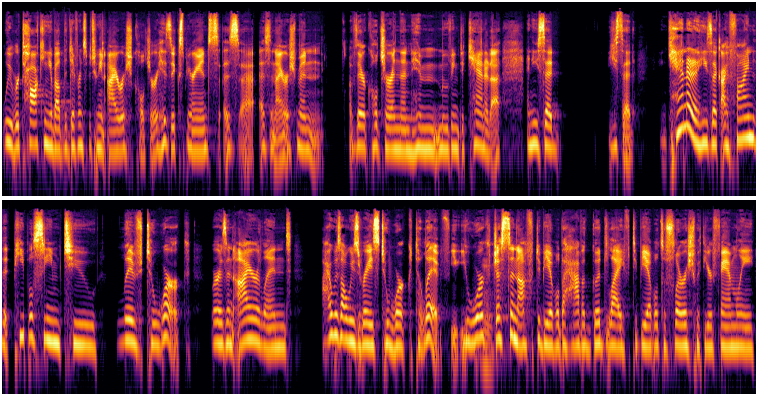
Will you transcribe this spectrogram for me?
we were talking about the difference between Irish culture, his experience as uh, as an Irishman of their culture and then him moving to Canada. And he said, he said, in Canada, he's like, I find that people seem to live to work. Whereas in Ireland, I was always raised to work to live. You, you work mm. just enough to be able to have a good life, to be able to flourish with your family,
